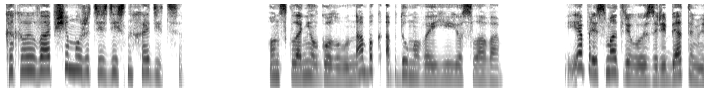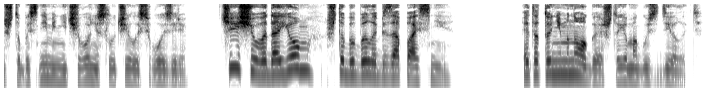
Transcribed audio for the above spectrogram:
Как вы вообще можете здесь находиться?» Он склонил голову на бок, обдумывая ее слова. «Я присматриваю за ребятами, чтобы с ними ничего не случилось в озере. Чищу водоем, чтобы было безопаснее. Это то немногое, что я могу сделать.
